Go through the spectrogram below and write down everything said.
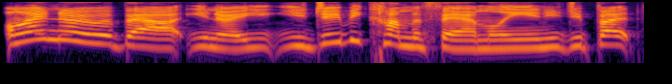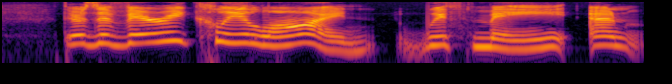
I know about, you know, you, you do become a family and you do, but there's a very clear line with me. And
